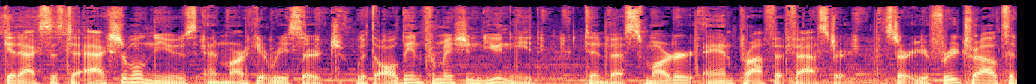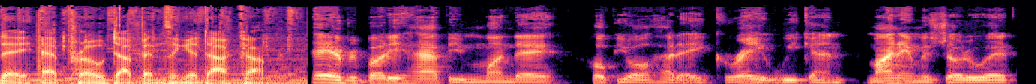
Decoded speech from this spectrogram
Get access to actionable news and market research with all the information you need to invest smarter and profit faster. Start your free trial today at pro.benzinga.com. Hey, everybody, happy Monday. Hope you all had a great weekend. My name is Joe DeWitt,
